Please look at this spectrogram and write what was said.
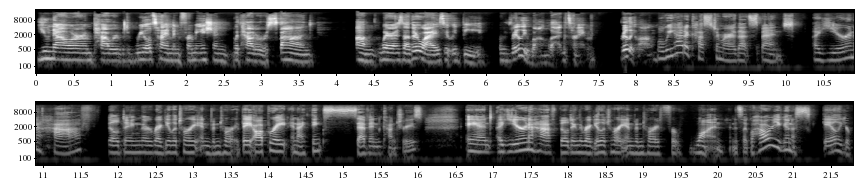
you now are empowered with real-time information with how to respond. Um, whereas otherwise it would be a really long lag time really long. Well, we had a customer that spent a year and a half building their regulatory inventory. They operate in, I think, seven countries, and a year and a half building the regulatory inventory for one. And it's like, well, how are you going to scale your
